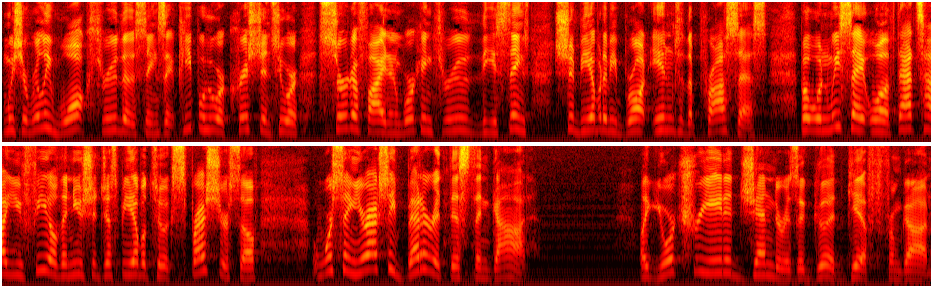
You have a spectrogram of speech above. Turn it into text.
And we should really walk through those things. That people who are Christians, who are certified and working through these things, should be able to be brought into the process. But when we say, well, if that's how you feel, then you should just be able to express yourself, we're saying you're actually better at this than God. Like your created gender is a good gift from God.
